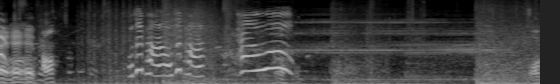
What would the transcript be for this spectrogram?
哎哎哎，跑！我在跑了，我在跑了，跑哦！我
